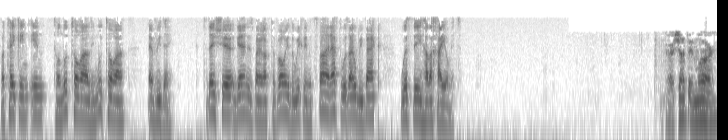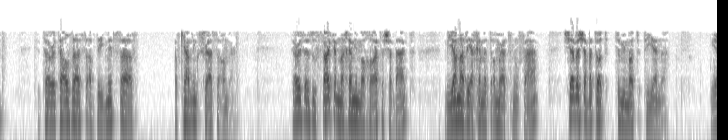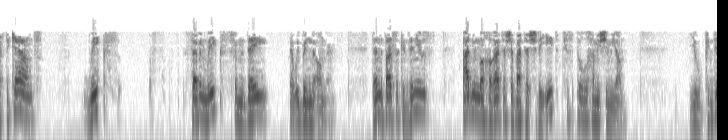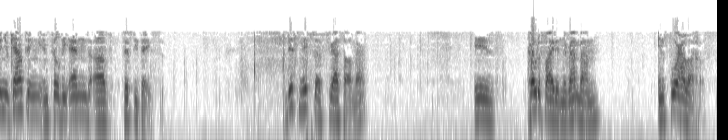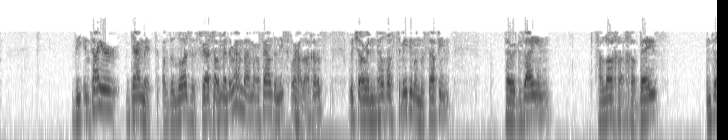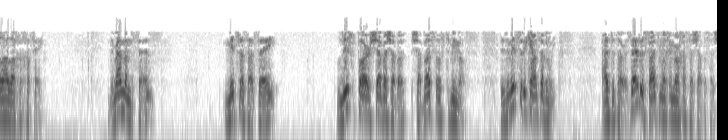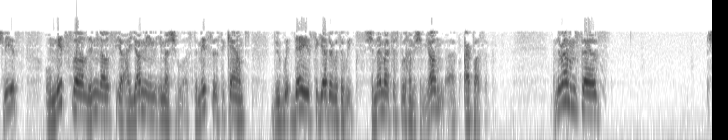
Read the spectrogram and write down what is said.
partaking in Talmud Torah, Limud Torah, every day. Today's shir again is by Rav Tavori, the weekly mitzvah, and afterwards I will be back with the Halacha Yomit. Parashat Emor the Torah tells us of the mitzvah of, counting Sfiras Omer. The Torah says, "Ustartem lachem imochorat Shabbat, miyom aviachem et Omer atznufa, sheva Shabbatot temimot tiyena." We have to count weeks, seven weeks from the day that we bring the Omer. Then the pasuk continues, "Ad mimochorat Shabbat hashviit tispuru chamishim yom." you continue counting until the end of 50 days. This mitzvah of Sfiras Omer is codified in the Rambam in four halachos. The entire gamut of the laws of Sfiras Omer and the Rambam are found in these four halachos, which are in Hilchos Tamidim and Musafim, Perek Zayin, Halacha Chavez, until halacha chafei. The Rambam says, mitzvah sasei, lispar sheva shabbasos tmimos. There's a mitzvah to count seven weeks. As the Torah said, usfat mochem orchas ha-shabbos ha-shviyas, u'mitzvah limnos ya'ayamim im ha The mitzvah is to count the days together with the weeks. Shenemar tispu chamishim yom, uh, our pasuk. And the Rambam says,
